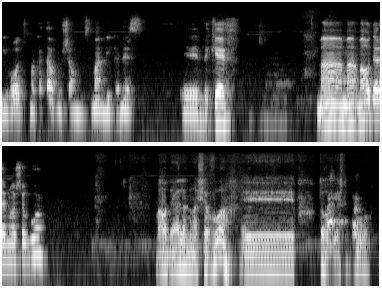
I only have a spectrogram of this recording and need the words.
לראות מה כתבנו שם מוזמן להיכנס אה, בכיף. מה, מה, מה עוד היה לנו השבוע? מה עוד היה לנו השבוע? אה, טוב, יש לנו...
